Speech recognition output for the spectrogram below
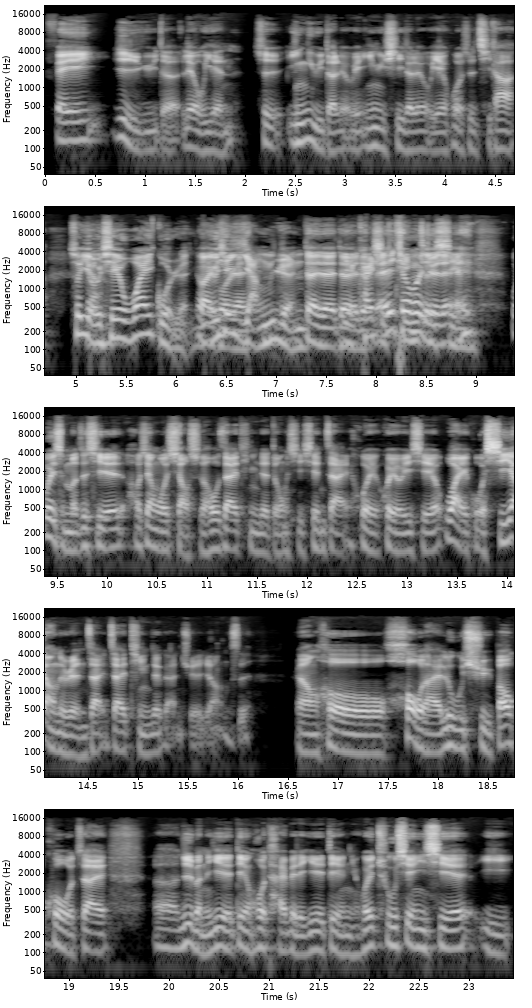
非日语的留言，是英语的留言，英语系的留言，或者是其他所以有一些外国人，有一些洋人，对对对，也开始就会觉得，为什么这些好像我小时候在听的东西，现在会会有一些外国西洋的人在在听的感觉这样子？然后后来陆续，包括我在呃日本的夜店或台北的夜店，你会出现一些以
